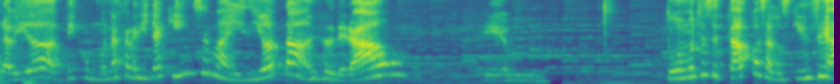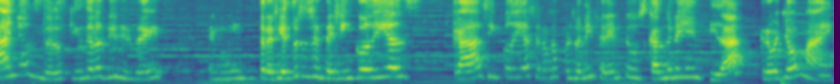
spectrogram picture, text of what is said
la vida de como una carajilla 15, más idiota, acelerado. Em, tuvo muchas etapas a los 15 años, de los 15 a los 16, en un 365 días, cada 5 días era una persona diferente buscando una identidad, creo yo, Mae.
